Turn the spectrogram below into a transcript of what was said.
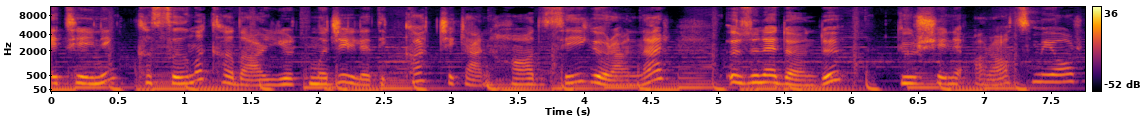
Eteğinin kasığına kadar yırtmacı ile dikkat çeken hadiseyi görenler özüne döndü, Gülşen'i aratmıyor,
